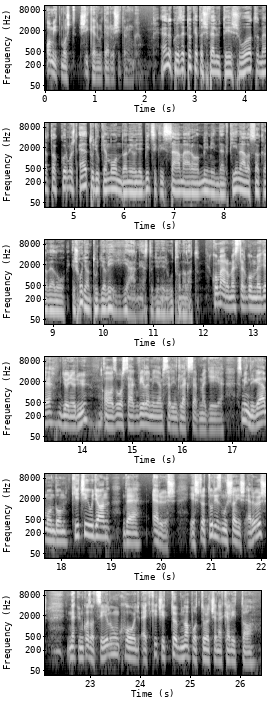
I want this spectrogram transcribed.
amit most sikerült erősítenünk. Elnök úr, ez egy tökéletes felütés volt, mert akkor most el tudjuk-e mondani, hogy egy biciklis számára mi mindent kínál a szakraveló, és hogyan tudja végigjárni ezt a gyönyörű útvonalat? Komárom-Esztergom megye gyönyörű, az ország véleményem szerint legszebb megyéje. Ezt mindig elmondom, kicsi ugyan, de erős. És a turizmusa is erős. Nekünk az a célunk, hogy egy kicsit több napot töltsenek el itt a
